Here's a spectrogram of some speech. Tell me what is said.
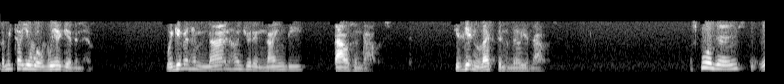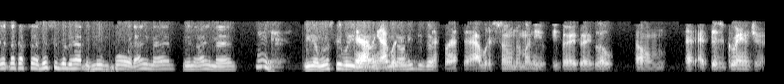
Let me tell you what we're giving him. We're giving him nine hundred and ninety thousand dollars. He's getting less than a million dollars. It's four games. Like I said, we'll see what happens moving forward. I ain't mad. You know, I ain't mad. Yeah. You know, we'll see what he Yeah, does. I mean, I you would. know, he deserves. That's what I said. I would assume the money would be very, very low um, at, at this grandeur.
